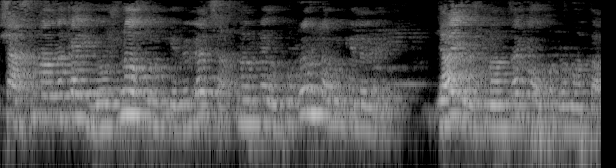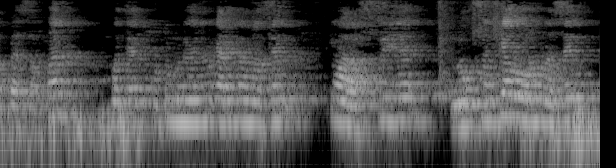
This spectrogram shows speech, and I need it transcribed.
शासनानं काही योजना सुरू केलेल्या आहेत. शासनानं काही उपक्रम चालू केलेले आहेत. या योजनांचा किंवा उपक्रमाचा अभ्यास आपण मग त्यात कुटुंब नियोजन कार्यक्रम असेल किंवा राष्ट्रीय लोकसंख्या धोरण असेल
